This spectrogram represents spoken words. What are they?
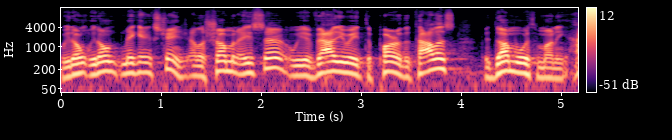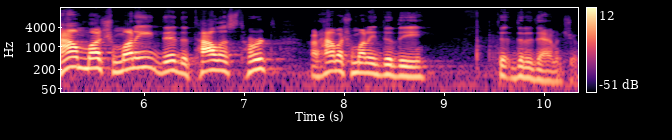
we don't we don't make an exchange. We evaluate the part of the talus, bedama with money. How much money did the talus hurt, or how much money did the did, did it damage you?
